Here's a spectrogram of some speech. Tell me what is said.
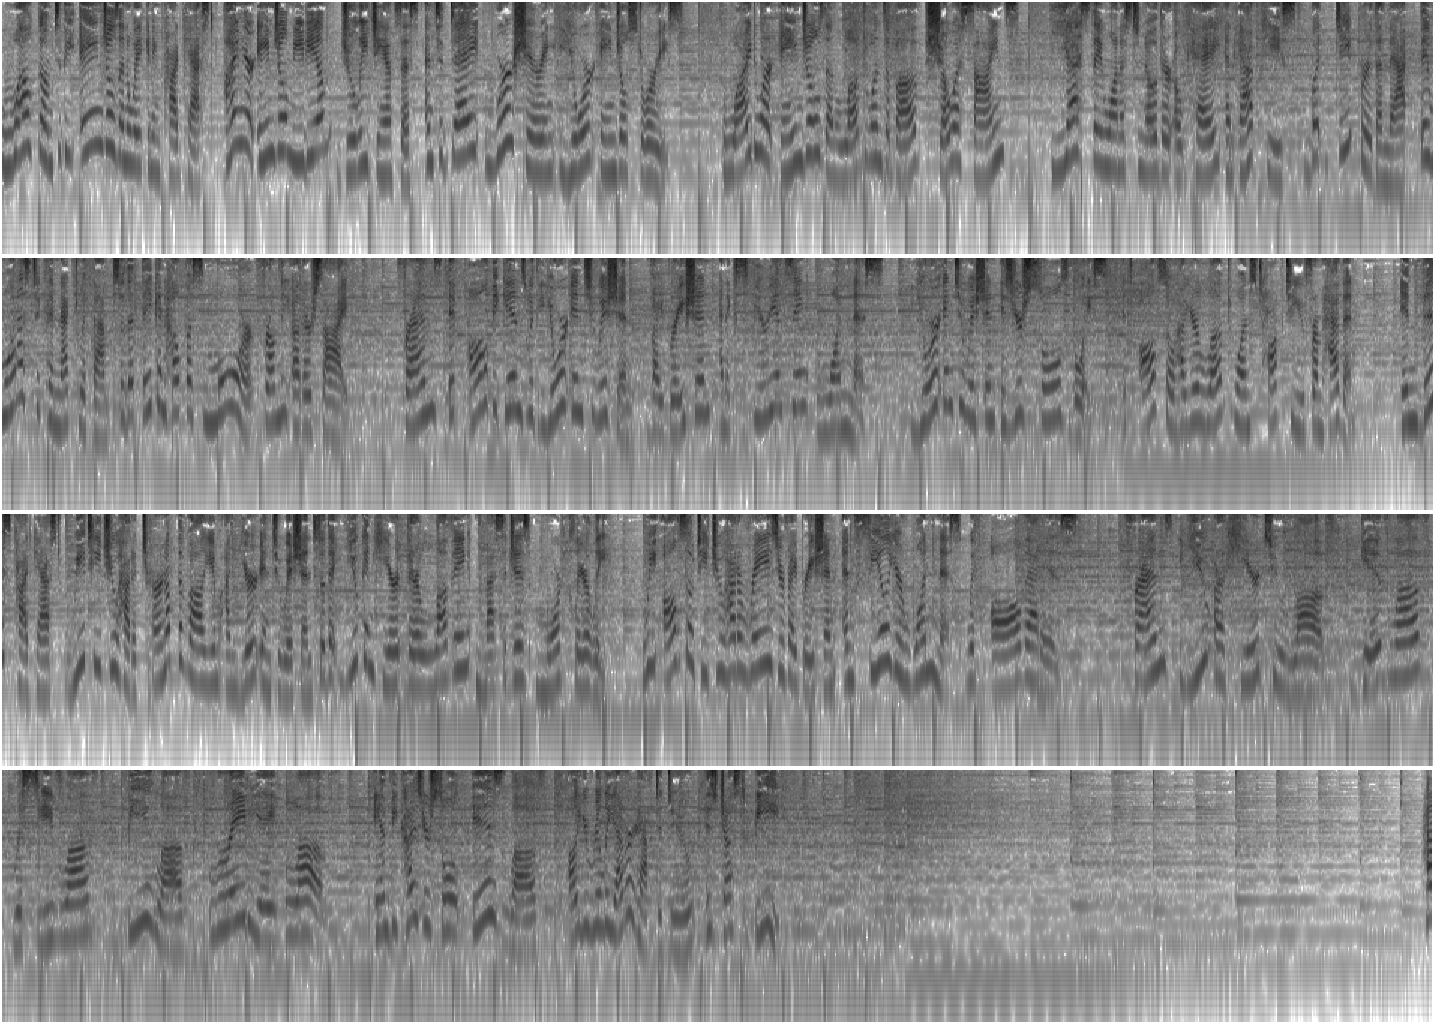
Welcome to the Angels and Awakening podcast. I'm your angel medium, Julie Jancius, and today we're sharing your angel stories. Why do our angels and loved ones above show us signs? Yes, they want us to know they're okay and at peace, but deeper than that, they want us to connect with them so that they can help us more from the other side. Friends, it all begins with your intuition, vibration, and experiencing oneness. Your intuition is your soul's voice. It's also how your loved ones talk to you from heaven. In this podcast, we teach you how to turn up the volume on your intuition so that you can hear their loving messages more clearly. We also teach you how to raise your vibration and feel your oneness with all that is. Friends, you are here to love, give love, receive love, be love, radiate love. And because your soul is love, all you really ever have to do is just be.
